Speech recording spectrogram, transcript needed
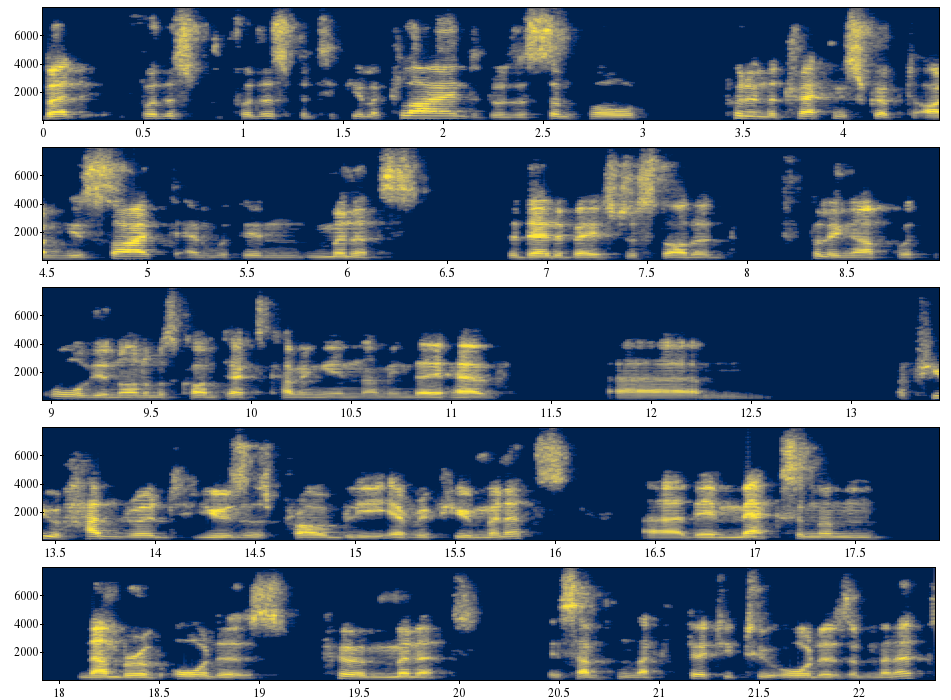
But for this for this particular client, it was a simple put in the tracking script on his site, and within minutes, the database just started filling up with all the anonymous contacts coming in. I mean, they have um, a few hundred users probably every few minutes. Uh, their maximum number of orders per minute is something like 32 orders a minute.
